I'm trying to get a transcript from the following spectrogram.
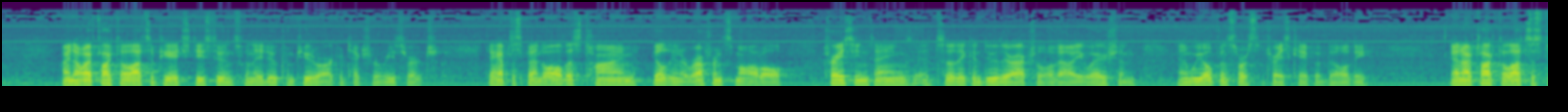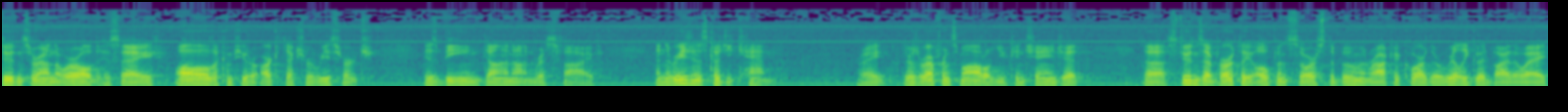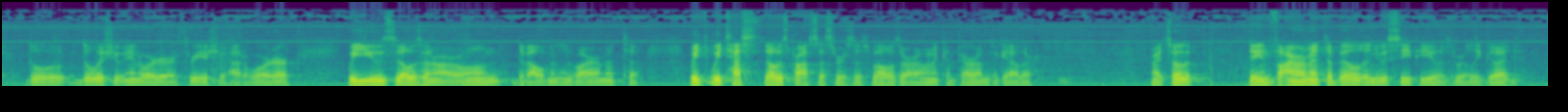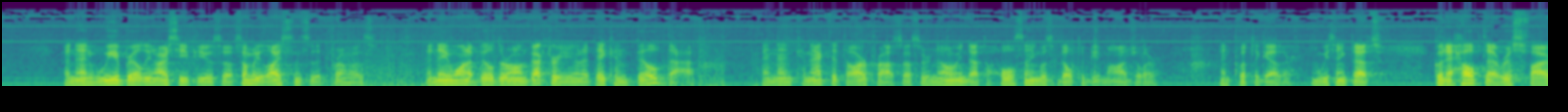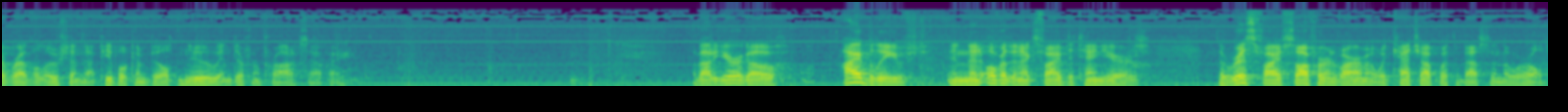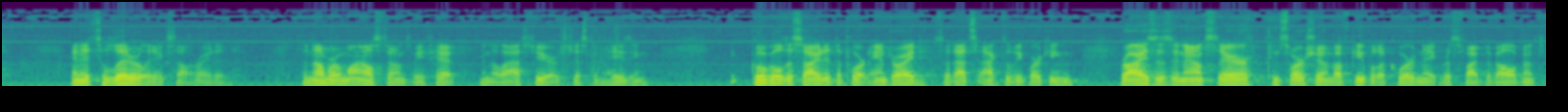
I know I've talked to lots of PhD students when they do computer architecture research. They have to spend all this time building a reference model, tracing things so they can do their actual evaluation and we open source the trace capability. And I've talked to lots of students around the world who say all the computer architecture research is being done on RISC-V. And the reason is because you can, right? There's a reference model, you can change it. The students at Berkeley open source the Boom and Rocket Core. They're really good, by the way. Dual, dual issue in order, three issue out of order. We use those in our own development environment. To, we, we test those processors as well as our own and compare them together right? So the environment to build a new CPU is really good. And then we're building our CPU, so if somebody licenses it from us and they want to build their own vector unit, they can build that and then connect it to our processor knowing that the whole thing was built to be modular and put together. And we think that's going to help that RISC-V revolution, that people can build new and different products that way. About a year ago, I believed and then over the next five to 10 years, the RISC-V software environment would catch up with the best in the world. And it's literally accelerated. The number of milestones we've hit in the last year is just amazing. Google decided to port Android, so that's actively working. RISE has announced their consortium of people to coordinate RISC-V development.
